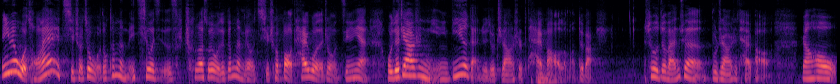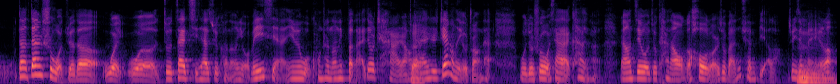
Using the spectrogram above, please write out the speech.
因为我从来骑车，就我都根本没骑过几次车，所以我就根本没有骑车爆胎过的这种经验。我觉得这要是你，你第一个感觉就知道是胎嗯爆了嘛，对吧？所以我就完全不知道是胎爆了。然后，但但是我觉得我我就再骑下去可能有危险，因为我控车能力本来就差，然后对还是这样的一个状态，我就说我下来看看，然后结果就看到我的后轮就完全瘪了，就已经没了，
